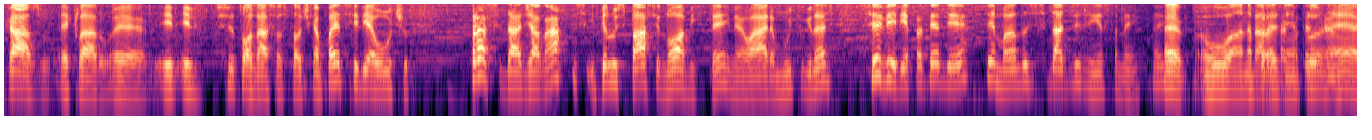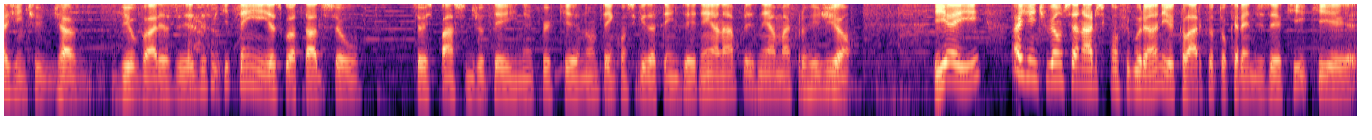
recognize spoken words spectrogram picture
caso, é claro, é, ele, ele, se tornasse um hospital de campanha, seria útil para a cidade de Anápolis e pelo espaço enorme que tem, né, uma área muito grande, serviria para atender demandas de cidades vizinhas também. Mas é, o Ana, por tá exemplo, né, a gente já viu várias vezes que tem esgotado seu seu espaço de UTI, né, porque não tem conseguido atender nem Anápolis nem a macro-região. E aí a gente vê um cenário se configurando, e é claro que eu estou querendo dizer aqui que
